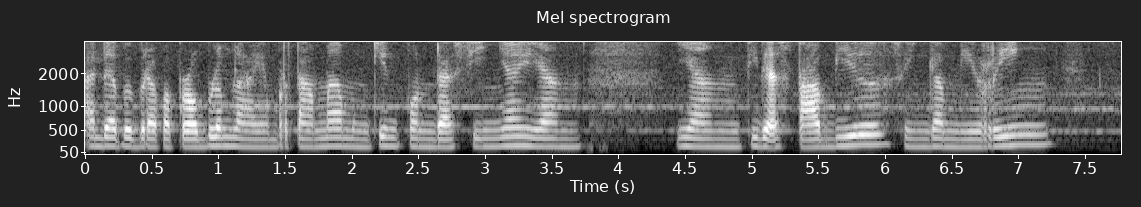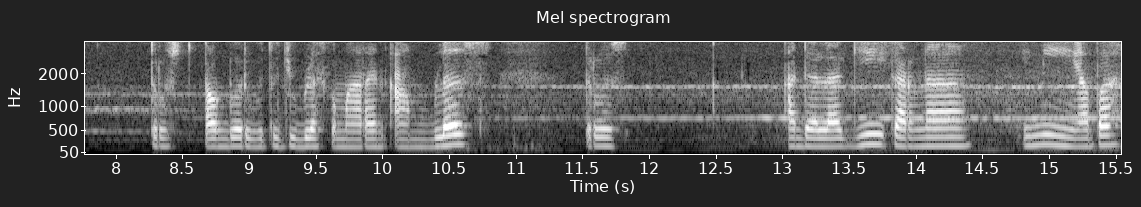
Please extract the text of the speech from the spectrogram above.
ada beberapa problem lah. Yang pertama mungkin pondasinya yang yang tidak stabil sehingga miring terus tahun 2017 kemarin ambles terus ada lagi karena ini apa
